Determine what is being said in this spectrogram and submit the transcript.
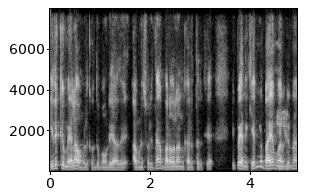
இதுக்கு மேலே அவங்களுக்கு வந்து முடியாது அப்படின்னு சொல்லி தான் பரவலான கருத்து இருக்குது இப்போ எனக்கு என்ன பயமாக ம். இருக்குன்னா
